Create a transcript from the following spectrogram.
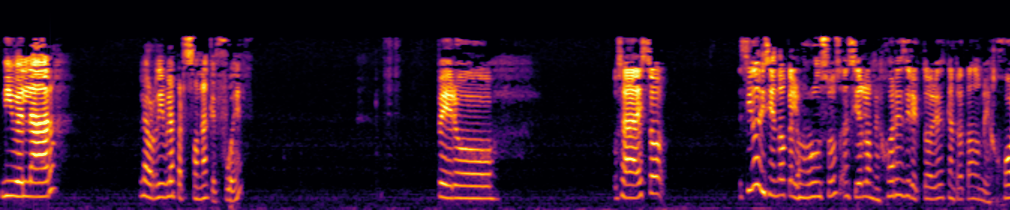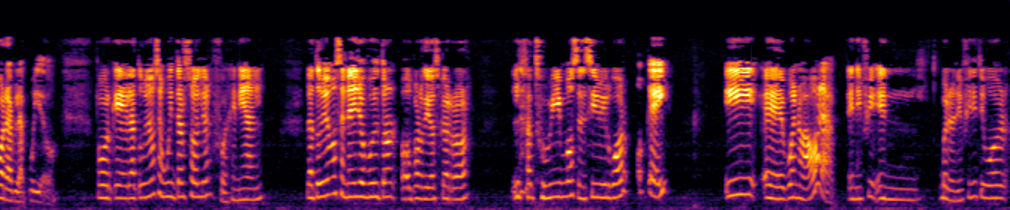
nivelar la horrible persona que fue. Pero, o sea, eso, sigo diciendo que los rusos han sido los mejores directores que han tratado mejor a Black Widow. Porque la tuvimos en Winter Soldier, fue genial. La tuvimos en Age of Ultron, oh por Dios, qué horror la tuvimos en Civil War, ok. Y eh, bueno, ahora, en, en, bueno, en Infinity War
